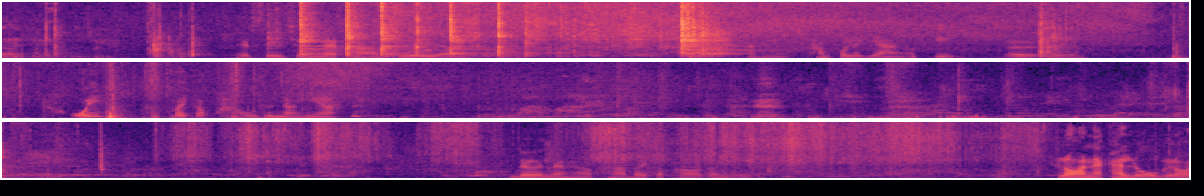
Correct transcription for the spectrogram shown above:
อ FC ชมแม่ค้าคุยอะอันนี้ทำคนละอย่างโอเค เออเออ อุ้ยใบกะเพราอยู่ไหนอะเดินนะครับหาใบกะเพราตอนนี้ รอนะคะลูกรอ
